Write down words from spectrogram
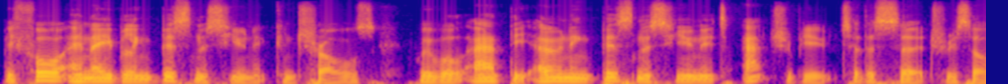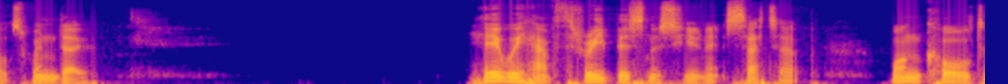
Before enabling business unit controls, we will add the owning business unit attribute to the search results window. Here we have three business units set up, one called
